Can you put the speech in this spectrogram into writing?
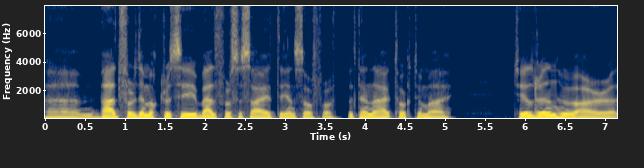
um, bad for democracy, bad for society, and so forth. But then I talked to my children who are uh,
